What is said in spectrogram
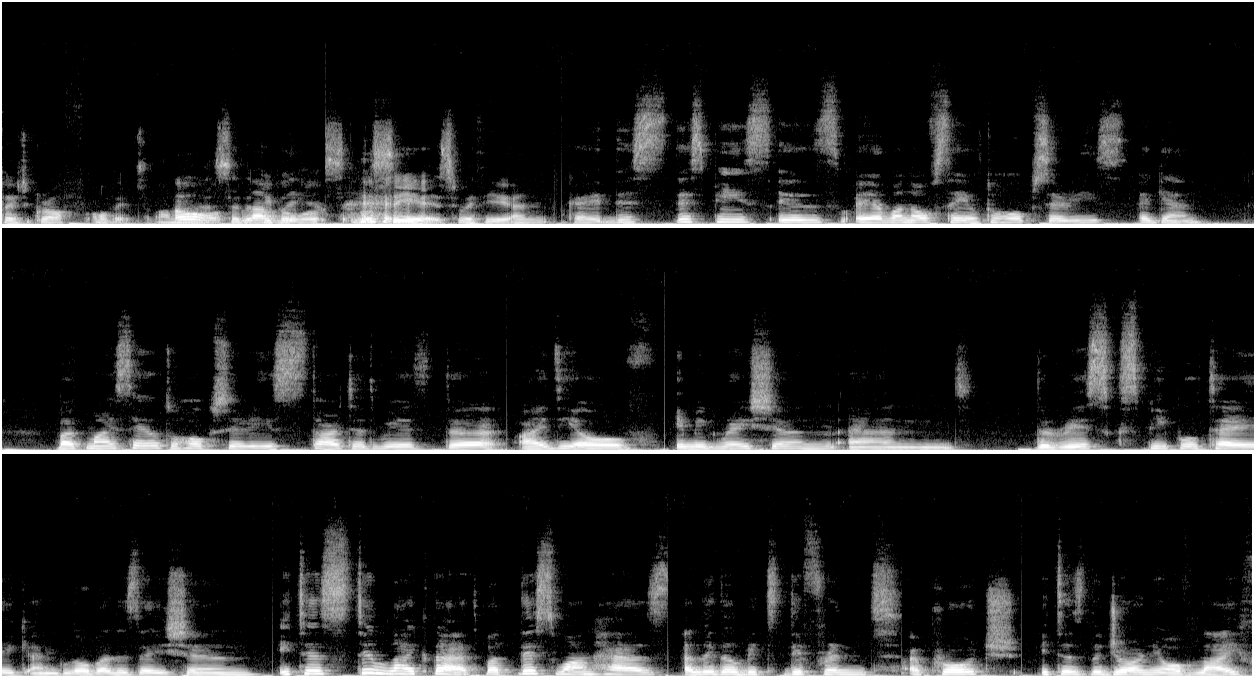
photograph of it on Oh, there so that people will, will see it with you. And Okay, this this piece is uh, one of Sail to Hope series again, but my Sail to Hope series started with the idea of immigration and the risks people take and globalization. It is still like that, but this one has a little bit different approach. It is the journey of life,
